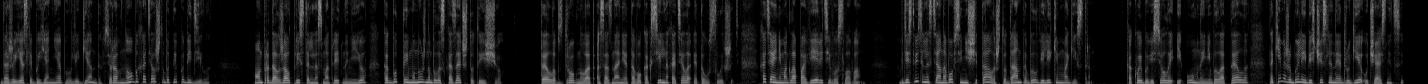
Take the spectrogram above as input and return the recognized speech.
«Даже если бы я не был легенда, все равно бы хотел, чтобы ты победила». Он продолжал пристально смотреть на нее, как будто ему нужно было сказать что-то еще. Телла вздрогнула от осознания того, как сильно хотела это услышать, хотя и не могла поверить его словам. В действительности она вовсе не считала, что Данте был великим магистром. Какой бы веселой и умной ни была Телла, такими же были и бесчисленные другие участницы,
